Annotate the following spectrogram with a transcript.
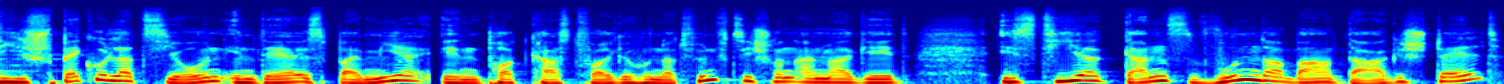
Die Spekulation, in der es bei mir in Podcast Folge 150 schon einmal geht, ist hier ganz wunderbar dargestellt.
